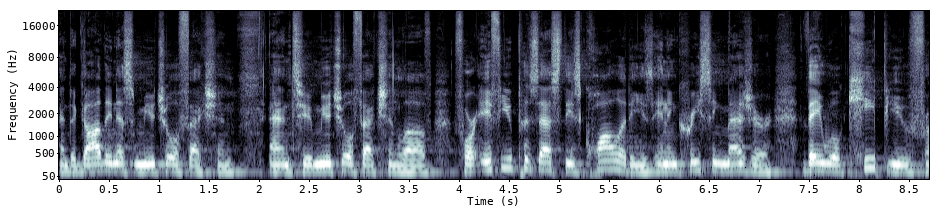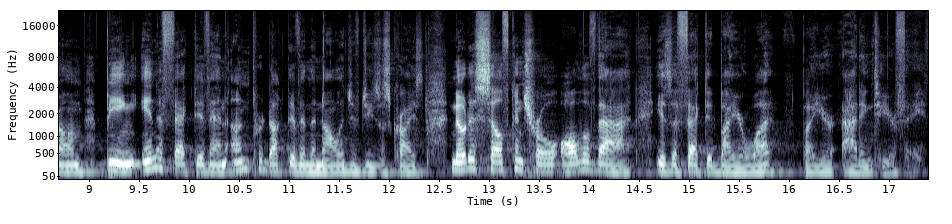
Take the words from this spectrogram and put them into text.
and to godliness, mutual affection, and to mutual affection, love. For if you possess these qualities in increasing measure, they will keep you from being ineffective and unproductive in the knowledge of Jesus Christ. Notice self control, all of that is affected by your what? By your adding to your faith.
